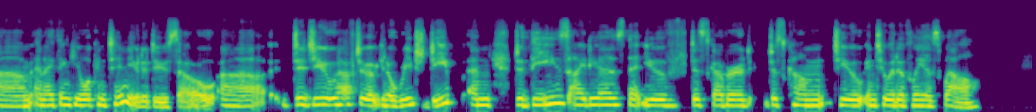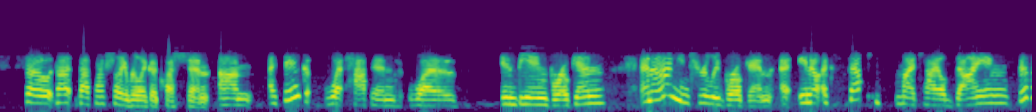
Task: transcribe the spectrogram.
Um, and I think you will continue to do so. Uh, did you have to, you know, reach deep? And do these ideas that you've discovered just come to you intuitively as well? So that that's actually a really good question. Um, I think what happened was in being broken, and I mean truly broken. Uh, you know, except my child dying, this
